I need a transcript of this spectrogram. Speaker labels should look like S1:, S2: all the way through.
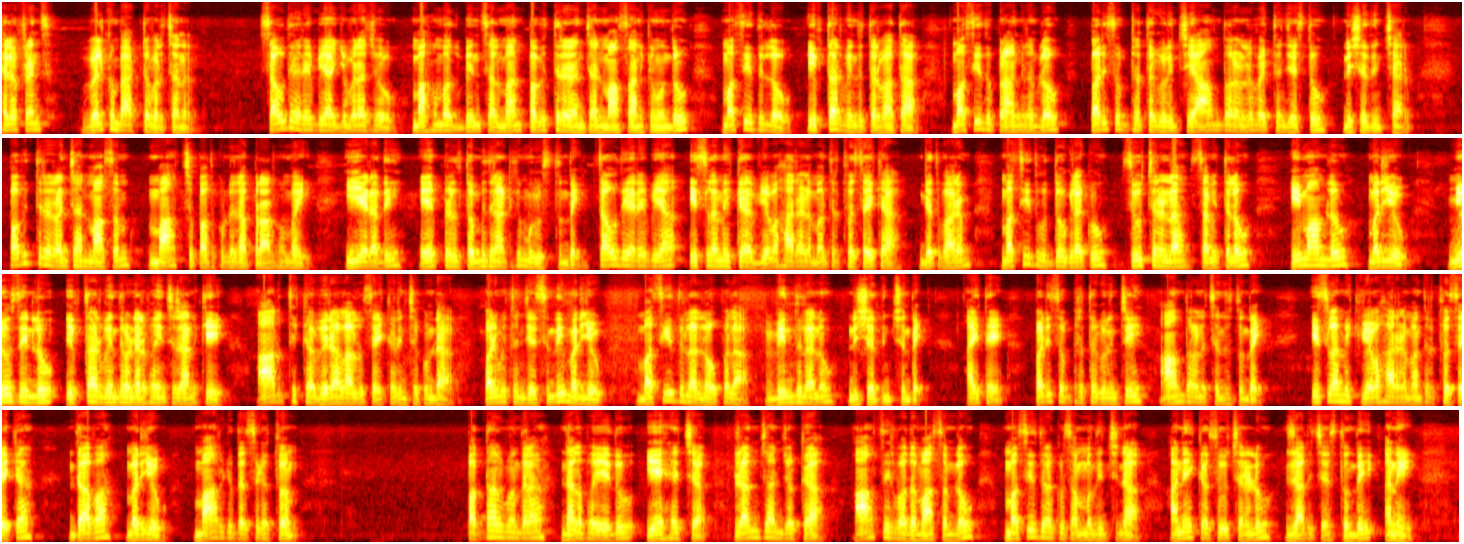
S1: Hello friends welcome back to our channel Saudi Arabia యువరాజు Mohammed bin Salman పవిత్ర రంజాన్ మాసానికి ముందు మసీదుల్లో ఇఫ్తార్ విందు తర్వాత మసీదు ప్రాంగణంలో పరిశుభ్రత గురించి ఆందోళనలు వ్యక్తం చేస్తూ నిషేధించారు. పవిత్ర రంజాన్ మాసం మార్చి పదకొండున ప్రారంభమై ఈ ఏడాది ఏప్రిల్ తొమ్మిది నాటికి ముగుస్తుంది. సౌదీ అరేబియా ఇస్లామిక్ వ్యవహారాల మంత్రిత్వ శాఖ గత వారం మసీదు ఉద్యోగులకు సూచనల సమితిలో ఇమాంలు మరియు మ్యూజిన్లు ఇఫ్తార్ విందులు నిర్వహించడానికి ఆర్థిక విరాళాలు సేకరించకుండా పరిమితం చేసింది మరియు మసీదుల లోపల విందులను నిషేధించింది. అయితే పరిశుభ్రత గురించి ఆందోళన చెందుతుంది. ఇస్లామిక్ వ్యవహారాల మంత్రిత్వ శాఖ దావా మరియు మార్గదర్శకత్వం పద్నాలుగు వందల నలభై ఐదు ఏహెచ్ రంజాన్ యొక్క ఆశీర్వాద మాసంలో మసీదులకు సంబంధించిన అనేక సూచనలు జారీ చేస్తుంది అని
